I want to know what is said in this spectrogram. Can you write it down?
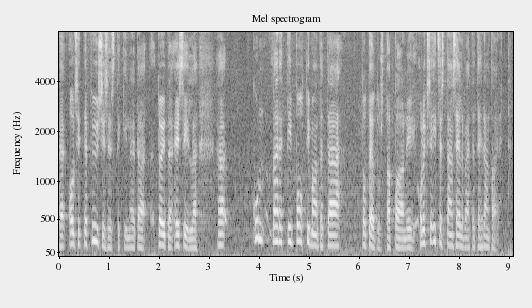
ää, on sitten fyysisestikin näitä töitä esillä. Ää, kun lähdettiin pohtimaan tätä toteutustapaa, niin oliko se itsestään selvää, että tehdään taidetta?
